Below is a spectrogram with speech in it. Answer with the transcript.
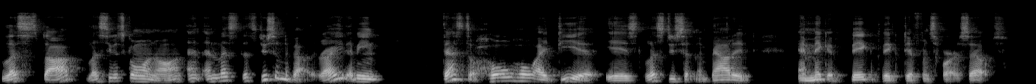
let's stop, let's see what's going on, and, and let's let's do something about it, right? I mean, that's the whole whole idea is let's do something about it and make a big, big difference for ourselves.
